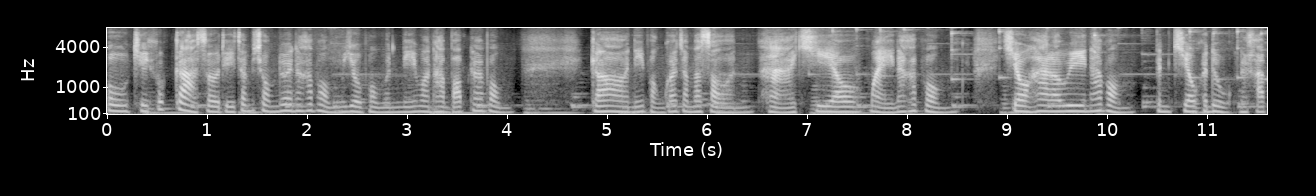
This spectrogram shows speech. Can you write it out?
โอเคก็กราบสวัสดีท่านผู้ชมด้วยนะครับผมอยู่ผมวันนี้มอนทำบ๊อบนะครับผม ก็นี้ผมก็จะมาสอนหาเคียวใหม่นะครับผม เคียวฮาโลวีนะครับผมเป็นเคียวกระดูกนะครับ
